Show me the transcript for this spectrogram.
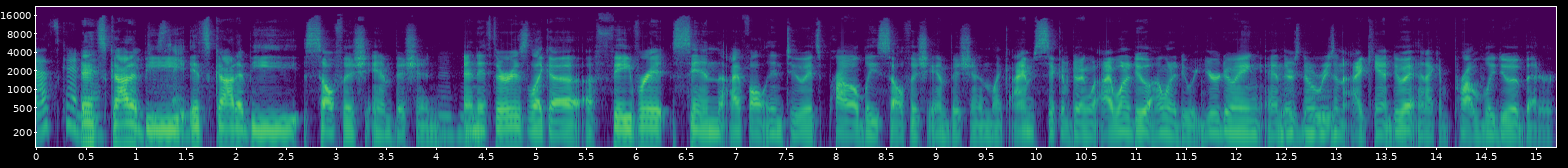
That's kind of it's gotta be it's gotta be selfish ambition mm-hmm. and if there is like a, a favorite sin that i fall into it's probably selfish ambition like i'm sick of doing what i want to do i want to do what you're doing and there's mm-hmm. no reason i can't do it and i can probably do it better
